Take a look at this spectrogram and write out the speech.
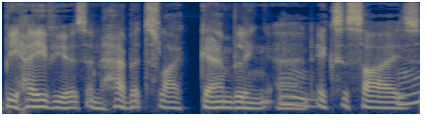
behaviors and habits like gambling and Hmm. exercise.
